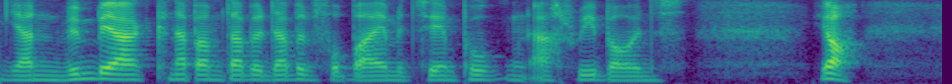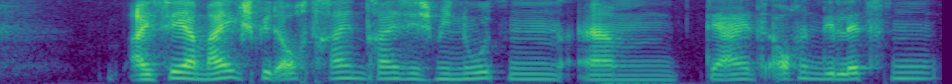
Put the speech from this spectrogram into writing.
Jan Wimberg knapp am Double-Double vorbei mit 10 Punkten, 8 Rebounds. Ja, Isaiah Mike spielt auch 33 Minuten, ähm, der jetzt auch in den letzten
